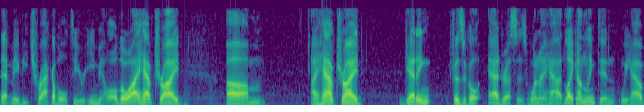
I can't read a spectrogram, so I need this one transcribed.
that may be trackable to your email. Although I have tried, um, I have tried getting physical addresses when I had, like on LinkedIn, we have,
